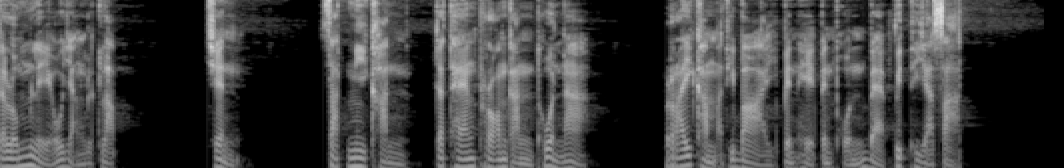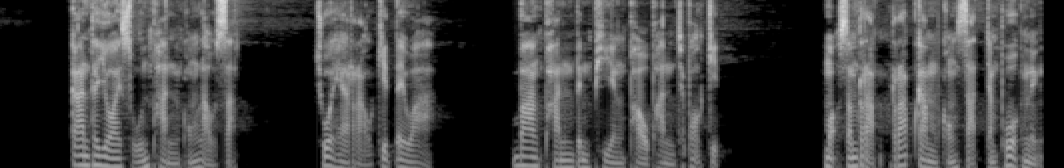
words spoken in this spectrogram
จะล้มเหลวอย่างลึกลับ เช่น สัตว์มีคันจะแท้งพร้อมกันทั่วหน้า ไร้คำอธิบายเป็นเหตุเป็นผลแบบวิทยาศาสตร์ การทยอยสูญพันธุ์ของเหล่าสัตว์ ช่วยให้เราคิดได้ว่า บางพันธุ์เป็นเพียงเผ่าพันธุ์เฉพาะกิจ เหมาะสำหรับรับกรรมของสัตว์จำพวกหนึ่ง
